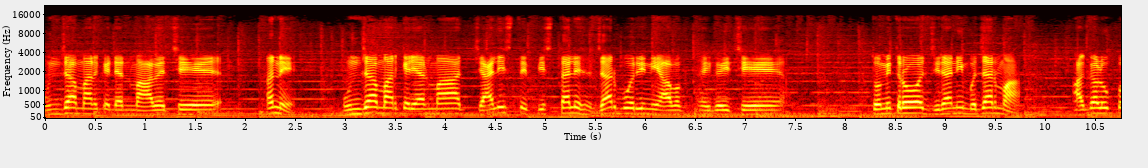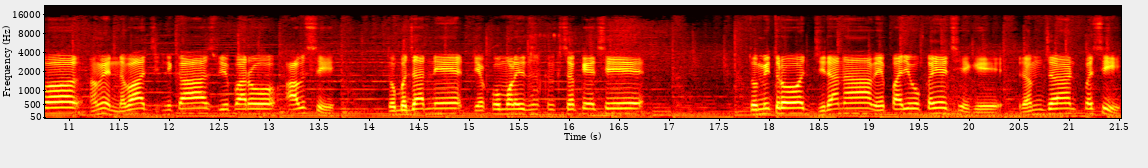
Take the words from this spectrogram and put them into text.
ઊંઝા માર્કેટમાં આવે છે અને ઊંઝા માર્કેટ યાર્ડમાં ચાલીસથી પિસ્તાલીસ હજાર બોરીની આવક થઈ ગઈ છે. તો મિત્રો, જીરાની બજારમાં આગળ ઉપર હવે નવા જ નિકાસ વેપારો આવશે. તો બજારને ટેકો મળી શકે છે. તો મિત્રો, જીરાના વેપારીઓ કહે છે કે રમઝાન પછી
